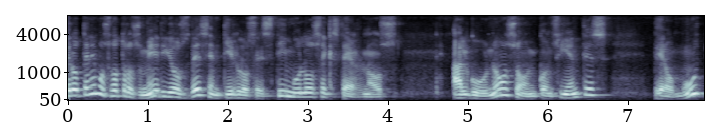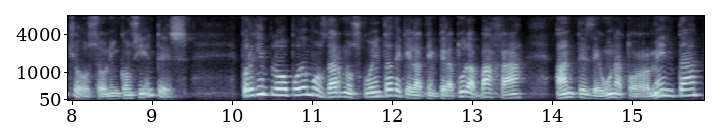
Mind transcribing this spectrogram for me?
pero tenemos otros medios de sentir los estímulos externos. Algunos son conscientes, pero muchos son inconscientes. Por ejemplo, podemos darnos cuenta de que la temperatura baja antes de una tormenta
